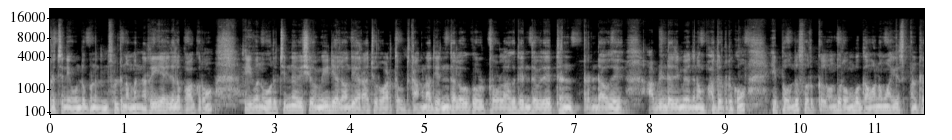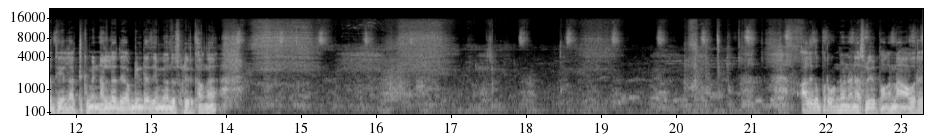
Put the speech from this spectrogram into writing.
பிரச்சனையை உண்டு பண்ணுதுன்னு சொல்லிட்டு நம்ம நிறைய இதில் பார்க்குறோம் ஈவன் ஒரு சின்ன விஷயம் மீடியாவில் வந்து யாராச்சும் ஒரு வார்த்தை விட்டுட்டாங்கன்னா அது எந்த அளவுக்கு ஒரு ட்ரோல் ஆகுது எந்த வித ட்ரெண்ட் ட்ரெண்ட் ஆகுது அப்படின்றதையுமே வந்து நம்ம பார்த்துட்டு இருக்கோம். இப்போ வந்து சொற்களை வந்து ரொம்ப கவனமாக யூஸ் பண்ணுறது எல்லாத்துக்குமே நல்லது அப்படின்றதையுமே வந்து சொல்லியிருக்காங்க. அதுக்கப்புறம் இன்னொன்று என்ன சொல்லியிருப்பாங்கன்னா அவர்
